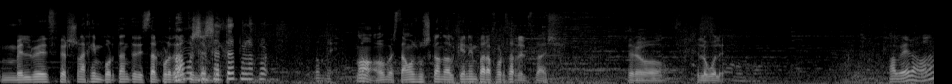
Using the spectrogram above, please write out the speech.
Velvez, personaje importante de estar por delante. Vamos a saltar por la par- No me- No, hombre, estamos buscando al Kennen para forzarle el flash. Pero se lo huele. A ver, ahora.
